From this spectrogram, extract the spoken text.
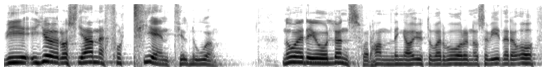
Vi gjør oss gjerne fortjent til noe. Nå er det jo lønnsforhandlinger utover våren osv. Og, så og,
